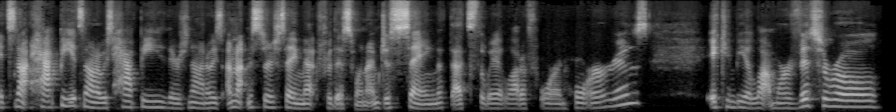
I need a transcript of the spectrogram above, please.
it's not happy. It's not always happy. There's not always, I'm not necessarily saying that for this one. I'm just saying that that's the way a lot of foreign horror is. It can be a lot more visceral,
